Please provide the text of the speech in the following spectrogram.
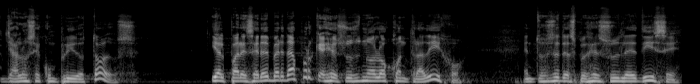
Ya los he cumplido todos. Y al parecer es verdad porque Jesús no lo contradijo. Entonces después Jesús le dice,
